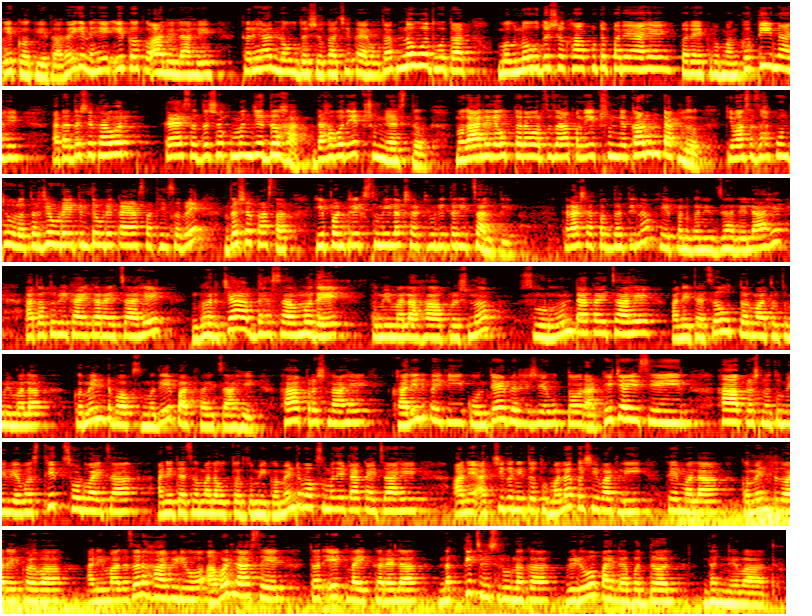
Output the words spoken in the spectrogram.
एकक येतात आहे की नाही? हे एकक आलेलं आहे. तर ह्या नऊ दशकाचे काय होतात? नव्वद होतात. मग नऊ दशक हा कुठं पर्याय आहे? पर्याय क्रमांक तीन आहे. आता दशकावर काय असतं दशक म्हणजे दहा दहावर एक शून्य असतं. मग आलेल्या उत्तरावरचं जर आपण एक शून्य काढून टाकलं किंवा असं झाकून ठेवलं तर जेवढे येतील तेवढे काय असतात? हे सगळे दशक असतात. ही पण ट्रिक्स तुम्ही लक्षात ठेवली तरी चालते तर अशा पद्धतीनं हे पण गणित झालेलं आहे. आता तुम्ही काय करायचं आहे? घरच्या अभ्यासामध्ये तुम्ही मला हा प्रश्न सोडवून टाकायचा आहे आणि त्याचं उत्तर मात्र तुम्ही मला कमेंट बॉक्समध्ये पाठवायचा आहे. हा प्रश्न आहे खालीलपैकी कोणत्या बेरजेचे उत्तर अठ्ठेचाळीस येईल? हा प्रश्न तुम्ही व्यवस्थित सोडवायचा आणि त्याचं मला उत्तर तुम्ही कमेंट बॉक्समध्ये टाकायचं आहे. आणि आजची गणितं तुम्हाला कशी वाटली ते मला कमेंटद्वारे कळवा. आणि माझा जर हा व्हिडिओ आवडला असेल तर एक लाईक करायला नक्कीच विसरू नका. व्हिडिओ पाहिल्याबद्दल धन्यवाद.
